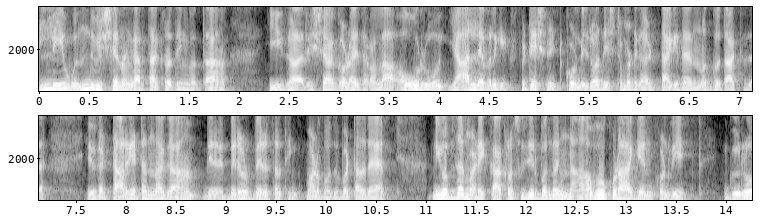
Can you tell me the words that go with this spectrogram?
ಇಲ್ಲಿ ಒಂದು ವಿಷಯ ನಂಗೆ ಅರ್ಥ ಆಗ್ತಿರೋದು ಹೆಂಗೆ ಗೊತ್ತಾ? ಈಗ ರಿಷಾ ಗೌಡ ಇದ್ದಾರಲ್ಲ ಅವರು ಯಾವ ಲೆವೆಲ್ಗೆ ಎಕ್ಸ್ಪೆಕ್ಟೇಷನ್ ಇಟ್ಕೊಂಡಿದ್ರು ಅದು ಎಷ್ಟು ಮಟ್ಟಿಗೆ ಅರ್ಟ್ ಆಗಿದೆ ಅನ್ನೋದು ಗೊತ್ತಾಗ್ತದೆ. ಈಗ ಟಾರ್ಗೆಟ್ ಅಂದಾಗ ಬೇರೆ, ಬೇರೆಯವ್ರು ಬೇರೆ ಥರ ಥಿಂಕ್ ಮಾಡ್ಬೋದು ಬಟ್ ಆದರೆ ನೀವು ಒಬ್ಸರ್ವ್ ಮಾಡಿ, ಕಾಕ್ರೋಚ್ ಸುದೀರ್ ಬಂದಾಗ ನಾವು ಕೂಡ ಹಾಗೆ ಅಂದ್ಕೊಂಡ್ವಿ ಗುರು,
